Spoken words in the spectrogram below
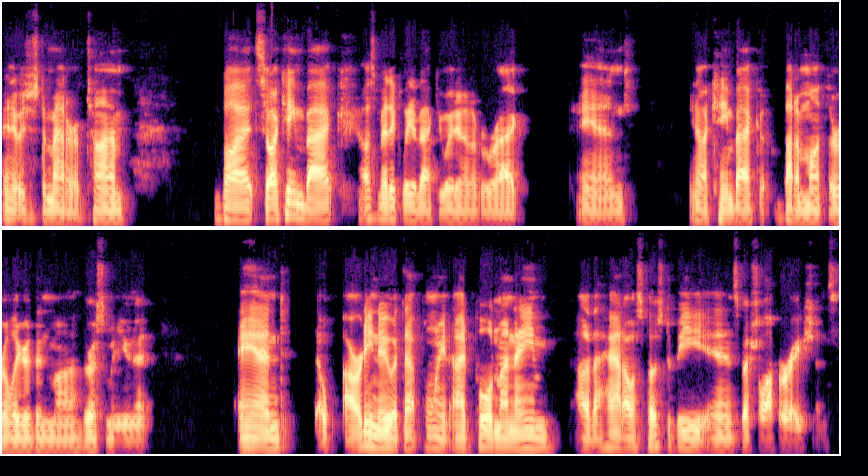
and it was just a matter of time. But so I came back. I was medically evacuated out of Iraq, and you know I came back about a month earlier than my the rest of my unit, and oh, I already knew at that point I had pulled my name out of the hat. I was supposed to be in special operations.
